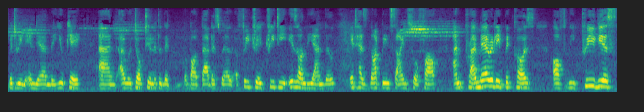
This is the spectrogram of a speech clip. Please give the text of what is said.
between India and the UK, and I will talk to you a little bit about that as well. A free trade treaty is on the anvil. It has not been signed so far, and primarily because of the previous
